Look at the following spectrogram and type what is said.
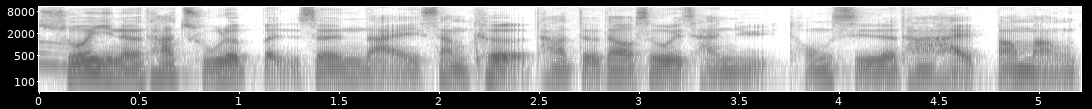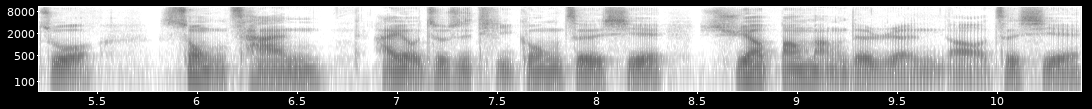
所以呢，他除了本身来上课，他得到社会参与，同时呢，他还帮忙做送餐，还有就是提供这些需要帮忙的人哦，这些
